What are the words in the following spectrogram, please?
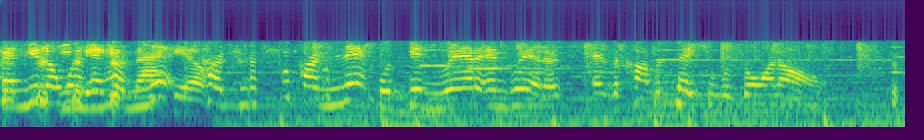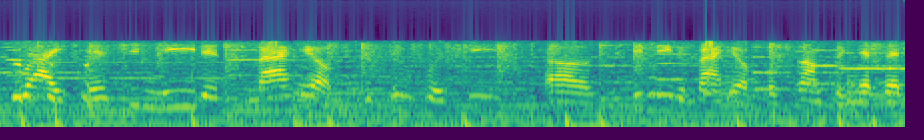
And you know what? And her neck, her, her neck was getting redder and redder as the conversation was going on. right, and she needed my help to do what she uh she needed my help for something at that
